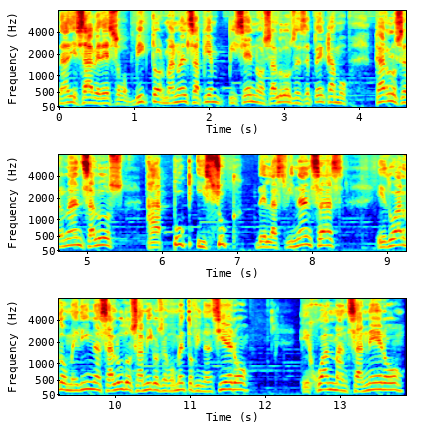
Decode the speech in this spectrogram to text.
Nadie sabe de eso. Víctor Manuel Sapien Piceno, saludos desde Pénjamo. Carlos Hernández, saludos a Puc y Suc de las finanzas. Eduardo Medina, saludos amigos de Momento Financiero. Eh, Juan Manzanero.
